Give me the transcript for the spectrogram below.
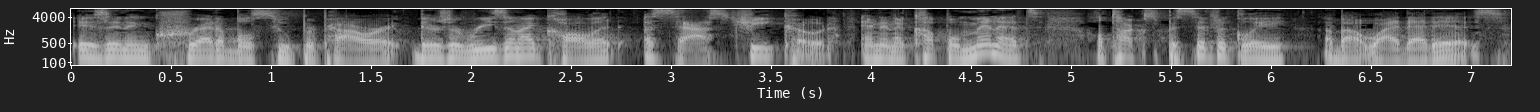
is an incredible superpower. There's a reason I call it a SaaS cheat code. And in a couple minutes, I'll talk specifically about why that is.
